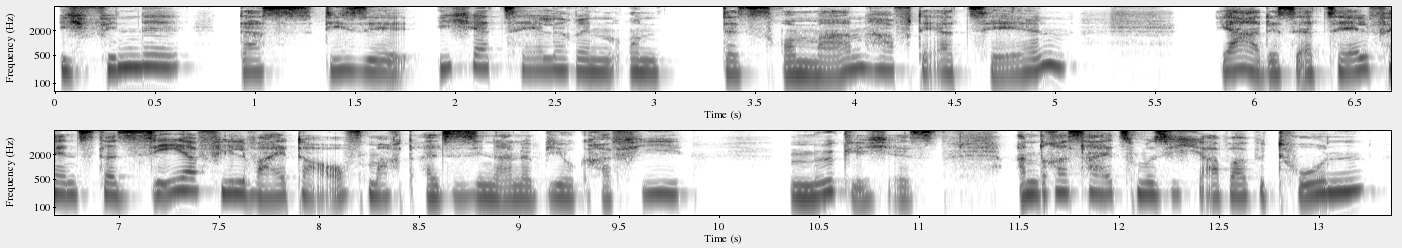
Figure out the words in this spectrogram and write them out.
ich finde, dass diese Ich-Erzählerin und das romanhafte Erzählen, ja, das Erzählfenster sehr viel weiter aufmacht, als es in einer Biografie möglich ist. Andererseits muss ich aber betonen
